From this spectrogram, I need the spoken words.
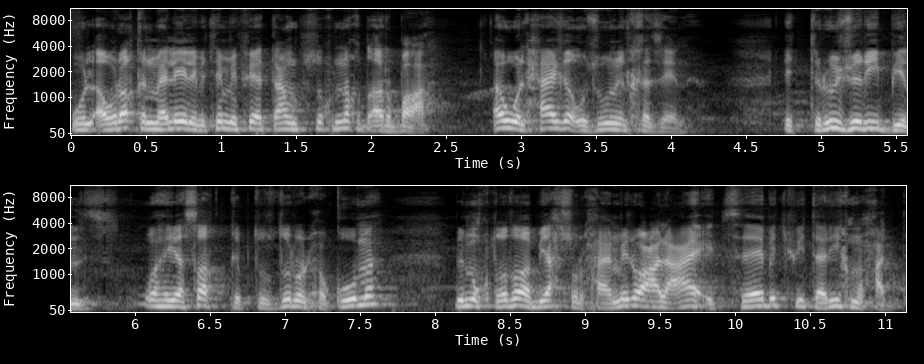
والأوراق المالية اللي بيتم فيها التعامل في سوق النقد أربعة. أول حاجة أذون الخزانة ال treasury bills وهي صك بتصدره الحكومة بمقتضاه بيحصل حامله على عائد ثابت في تاريخ محدد.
